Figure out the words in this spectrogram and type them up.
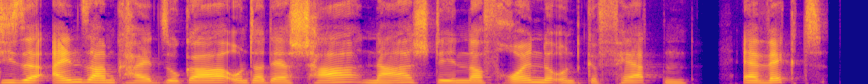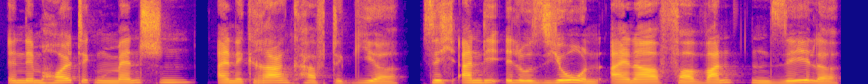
diese Einsamkeit sogar unter der Schar nahestehender Freunde und Gefährten, erweckt in dem heutigen Menschen eine krankhafte Gier, sich an die Illusion einer verwandten Seele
